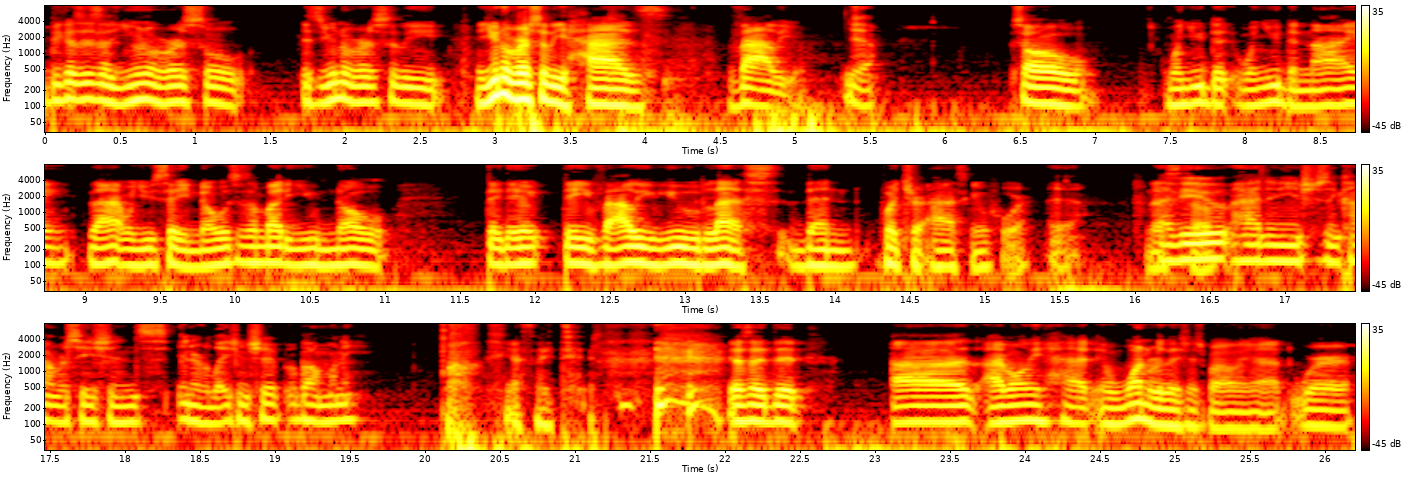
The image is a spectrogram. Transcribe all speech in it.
Because it's a universal. It's universally it universally has value. Yeah. So when you de- when you deny that, when you say no to somebody, you know they they they value you less than what you're asking for. Yeah. That's Have you had any interesting conversations in a relationship about money? yes, I did. yes, I did. Uh, I've only had in one relationship I only had where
